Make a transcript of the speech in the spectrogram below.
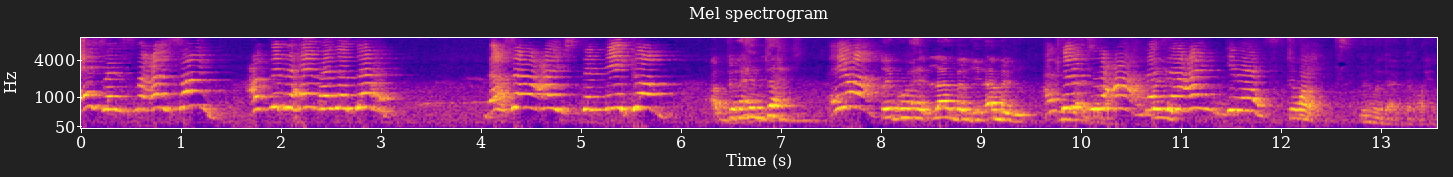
إيش بنسمع الصن عبد الرحيم هذا تحت لا ساعة يستنيكم عبد الرحيم تحت أيوه طيب روحي الان بلقي الان بلقي انزلوا بسرعة لا طيب. ساعة جلس تمام من هو ذا عبد الرحيم؟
